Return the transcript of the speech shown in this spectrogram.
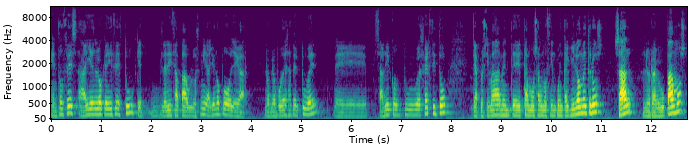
Entonces, ahí es lo que dices tú, que le dice a Paulos, mira, yo no puedo llegar. Lo que puedes hacer tú es eh, salir con tu ejército, que aproximadamente estamos a unos 50 kilómetros, sal, nos reagrupamos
